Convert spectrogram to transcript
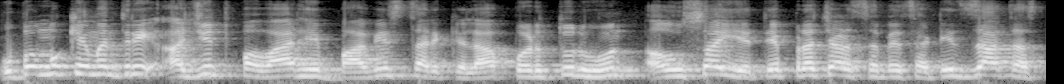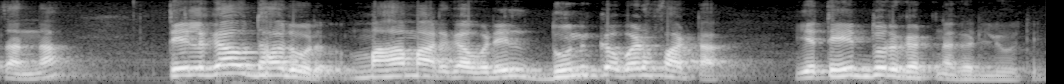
उपमुख्यमंत्री अजित पवार हे बावीस तारखेला परतूरहून औसा येथे प्रचार सभेसाठी जात असताना तेलगाव धारूर महामार्गावरील धुनकवड फाटा येथे ही दुर्घटना घडली होती.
